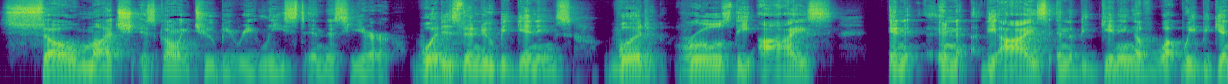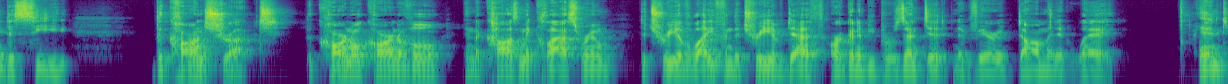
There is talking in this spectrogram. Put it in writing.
so much is going to be released in this year. Wood is the new beginnings. Wood rules the eyes in in the eyes and the beginning of what we begin to see. The construct the carnal carnival in the cosmic classroom the tree of life and the tree of death are going to be presented in a very dominant way. And,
